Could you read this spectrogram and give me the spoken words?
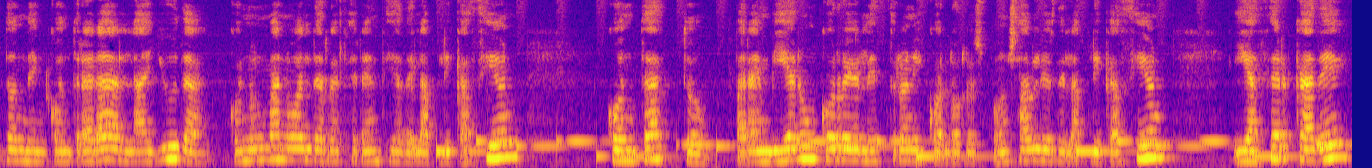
donde encontrará la ayuda con un manual de referencia de la aplicación contacto para enviar un correo electrónico a los responsables de la aplicación y acerca de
